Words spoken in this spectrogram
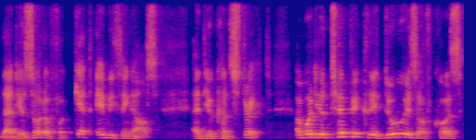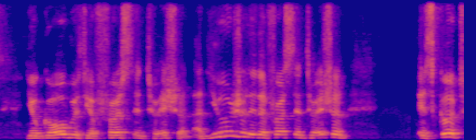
that you sort of forget everything else and you constrict. And what you typically do is, of course, you go with your first intuition. And usually the first intuition is good,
